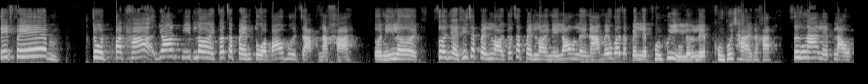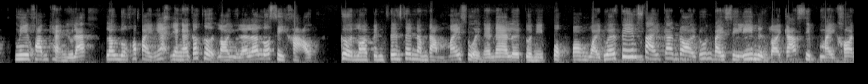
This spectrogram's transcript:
ติดฟิล์มจุดปะทะยอดฮิตเลยก็จะเป็นตัวเบ้ามือจับนะคะ ตัวนี้เลย ส่วนใหญ่ที่จะเป็นรอยก็จะเป็นรอยในร่องเลยนะ ไม่ว่าจะเป็นเล็บคุณผู้หญิงหรือเล็บคุณผู้ชายนะคะ ซึ่งหน้าเล็บเรามีความแข็งอยู่แล้ว เราลวงเข้าไปเงี้ยยังไงก็เกิดรอยอยู่แล้วแล้วรถสีขาว เกิดรอยเป็นเส้นๆดำๆไม่สวยแน่ ๆ เลยตัวนี้ปกป้องไว้ด้วยฟิล์มใสกันรอยรุ่นไบซีรีส์190 ไมครอน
